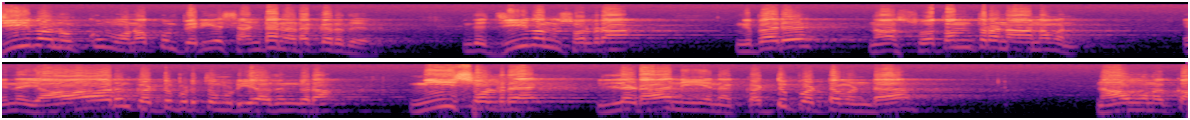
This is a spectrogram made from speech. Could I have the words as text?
ஜீவனுக்கும் உனக்கும் பெரிய சண்டை நடக்கிறது. இந்த ஜீவன் சொல்றான் இங்க பாரு நான் சுதந்திரனானவன். என்னை யாரும் கட்டுப்படுத்த முடியாதுங்கிறான். நீ சொல்ற இல்லடா நீ என்னை கட்டுப்பட்டவன்டா. நான் உனக்கு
